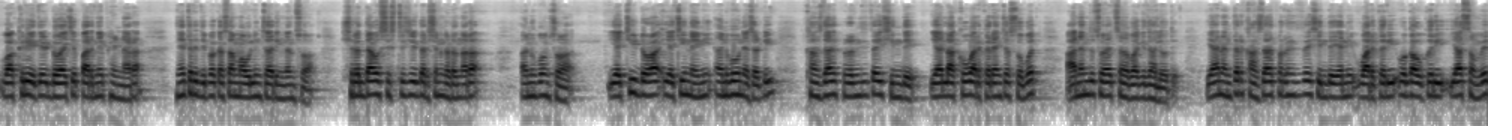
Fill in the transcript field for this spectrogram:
वाकरी येथे डोळ्याचे पारणे फेडणारा नेत्रदीपक असा माऊलींचा रिंगण सोहळा. श्रद्धा व शिस्तीचे दर्शन घडवणारा अनुपम सोहळा याची डोळा याची नैनी अनुभवण्यासाठी खासदार प्रणिताई शिंदे या लाखो वारकऱ्यांच्या सोबत आनंद सोहळ्यात सहभागी झाले होते. यानंतर खासदार प्रणिताई शिंदे यांनी वारकरी व गावकरी या समवेत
